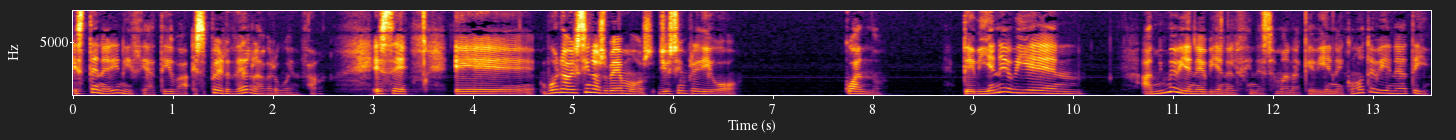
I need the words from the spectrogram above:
es tener iniciativa, es perder la vergüenza. Ese, eh, bueno, a ver si nos vemos. Yo siempre digo, ¿cuándo? ¿Te viene bien? A mí me viene bien el fin de semana que viene. ¿Cómo te viene a ti?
